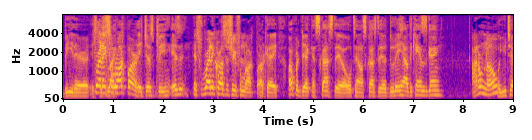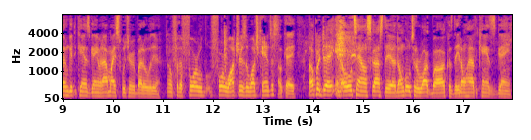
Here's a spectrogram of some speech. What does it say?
be there. It's right next to Rock Bar. It just be, is it? It's right across the street from Rock Bar. Okay, Upper Deck in Scottsdale, Old Town Scottsdale. Do they have the Kansas game? I don't know. Well, you tell them get the Kansas game, and I might switch everybody over there. Oh, for the four four watchers that watch Kansas. Okay, Upper Deck in Old Town Scottsdale. Don't go to the Rock Bar because they don't have the Kansas game.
